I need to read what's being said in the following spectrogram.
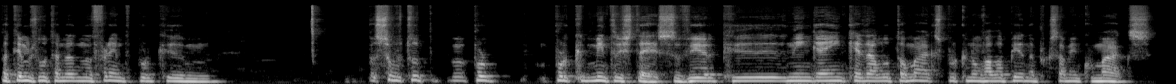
para termos lutando na frente, porque sobretudo por, porque me entristece ver que ninguém quer dar luta ao Max porque não vale a pena, porque sabem que o Max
